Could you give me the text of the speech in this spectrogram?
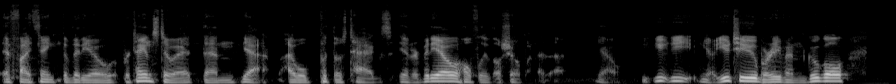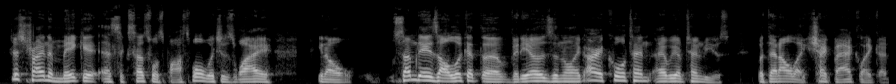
if i think the video pertains to it then yeah i will put those tags in our video. Hopefully they'll show up on uh, you know you, you, you know youtube or even google just trying to make it as successful as possible, which is why, you know, some days I'll look at the videos and they're like, all right, cool, 10, uh, we have 10 views. But then I'll like check back like a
